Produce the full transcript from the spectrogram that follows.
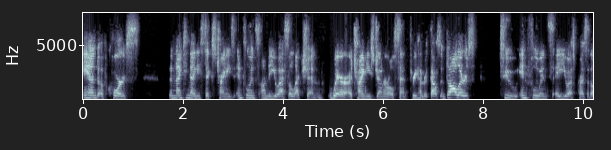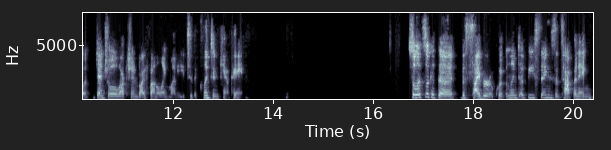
And of course, the 1996 Chinese influence on the US election, where a Chinese general sent $300,000 to influence a US presidential election by funneling money to the Clinton campaign. So let's look at the, the cyber equivalent of these things that's happening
